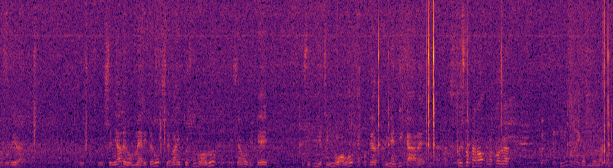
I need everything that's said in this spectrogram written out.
devo dire un, segnale non meritano, se va in questo modo possiamo di che costituirci di nuovo e poter rivendicare. eh, Questo però è una cosa Perché io vorrei capire una cosa,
